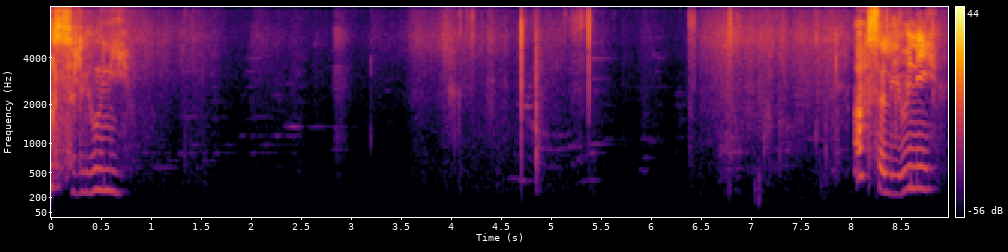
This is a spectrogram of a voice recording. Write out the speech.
asli, 尼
